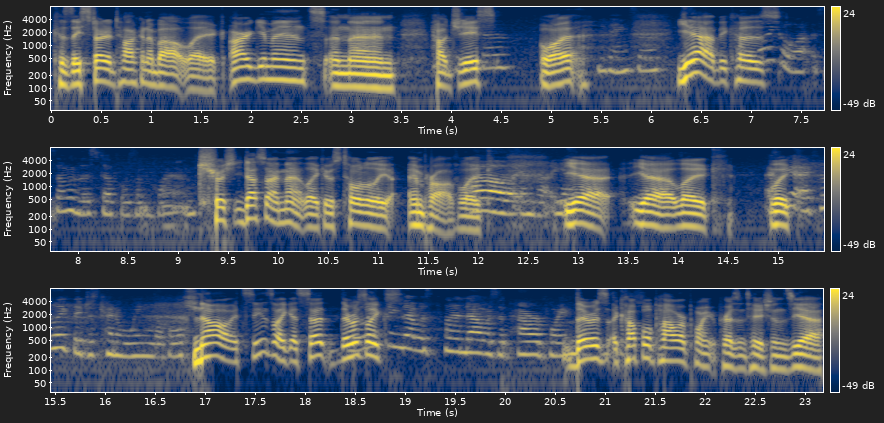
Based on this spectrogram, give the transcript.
Because they started talking about like arguments and then how Jason. What? You think so? Yeah, I because like a lot. Some of this stuff wasn't planned. Trish. That's what I meant. Like it was totally improv. Like. oh, improv. Yeah. Yeah, yeah, like. I like- feel, I feel like they just kind of winged the whole show. No, it seems like it said there was the only like. thing that was planned out was the PowerPoint. There was a couple. PowerPoint presentations, yeah,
